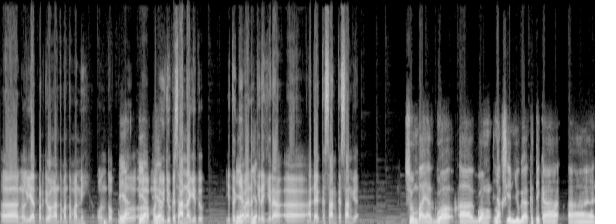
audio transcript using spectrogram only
eh, ngelihat perjuangan teman-teman nih untuk Iya, eh, iya, iya. menuju ke sana gitu. Itu Iya, gimana? iya. Kira-kira eh, ada kesan-kesan nggak? Sumpah ya, gua uh, gua nyaksiin juga ketika uh,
